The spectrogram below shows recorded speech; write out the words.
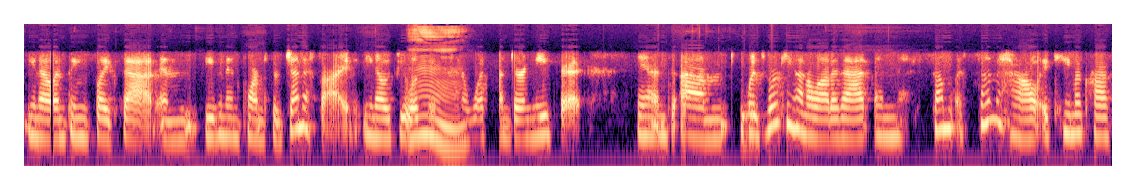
you know, and things like that, and even in forms of genocide. You know, if you look mm. at kind of what's underneath it and um, was working on a lot of that. And some somehow it came across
